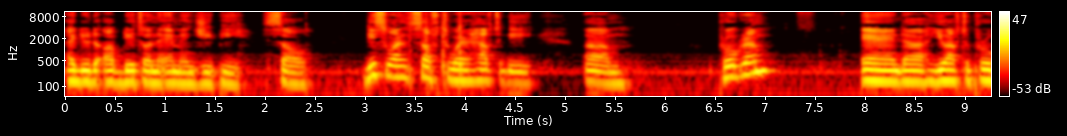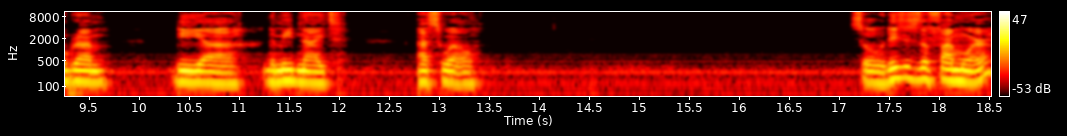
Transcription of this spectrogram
I do the update on the MNGP so this one software have to be um, program and uh, you have to program the uh, the midnite as well. So this is the firmware.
